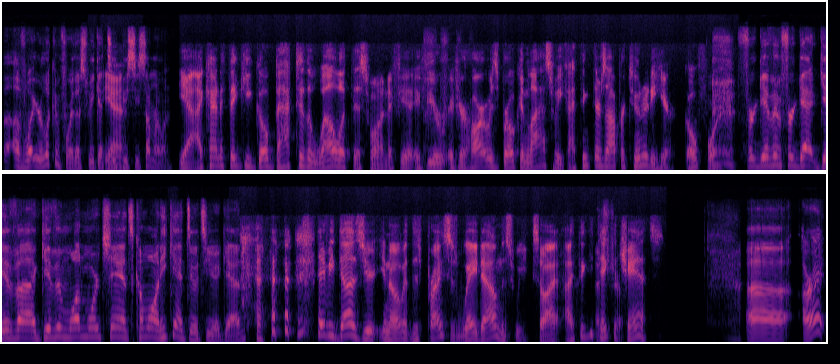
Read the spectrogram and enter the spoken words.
of what you're looking for this week at Yeah. TPC Summerlin. Yeah, I kind of think you go back to the well with this one. If you if your if your heart was broken last week, I think there's opportunity here. Go for it. Forgive and forget. Give uh give him one more chance. Come on, he can't do it to you again. if he does, you you know this price is way down this week, so I I think you That's take true. the chance. Uh all right.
